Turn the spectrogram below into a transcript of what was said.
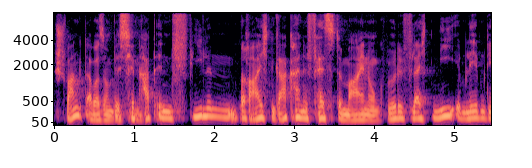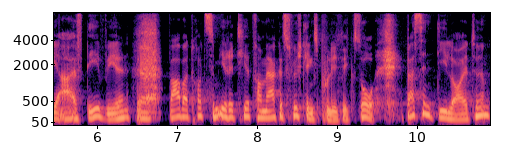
schwankt aber so ein bisschen, hat in vielen Bereichen gar keine feste Meinung, würde vielleicht nie im Leben die AfD wählen, ja. war aber trotzdem irritiert von Merkels Flüchtlingspolitik. So, das sind die Leute,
